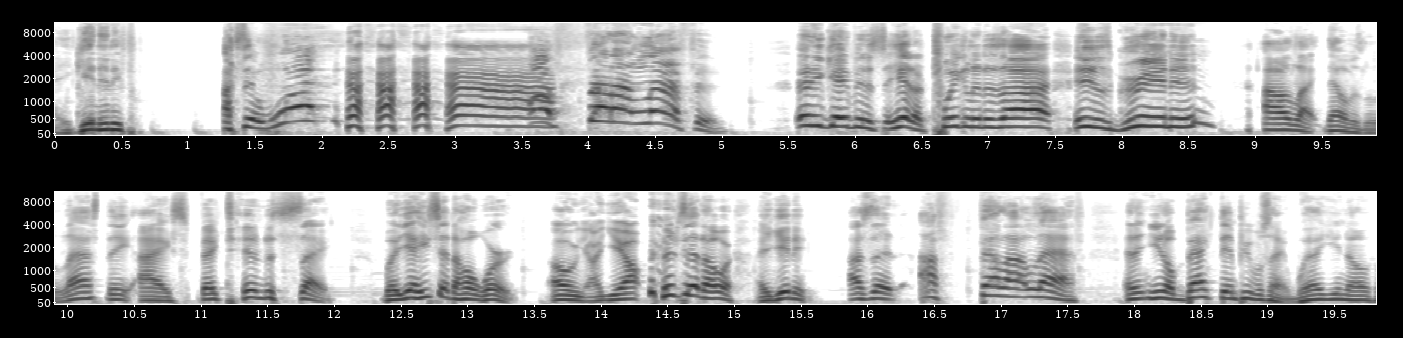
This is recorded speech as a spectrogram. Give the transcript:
are you getting any? I said, What? I fell out laughing. And he gave me this, he had a twinkle in his eye and he was grinning. I was like, That was the last thing I expected him to say. But yeah, he said the whole word. oh, yeah. Yep. he said the whole word. Are you getting it? I said, I fell out laugh. And you know, back then people say, well, you know,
